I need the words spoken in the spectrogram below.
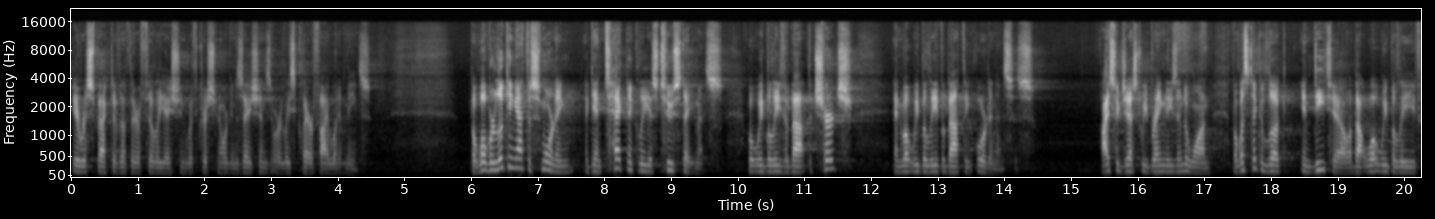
irrespective of their affiliation with Christian organizations, or at least clarify what it means. But what we're looking at this morning, again, technically is two statements what we believe about the church and what we believe about the ordinances. I suggest we bring these into one, but let's take a look in detail about what we believe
